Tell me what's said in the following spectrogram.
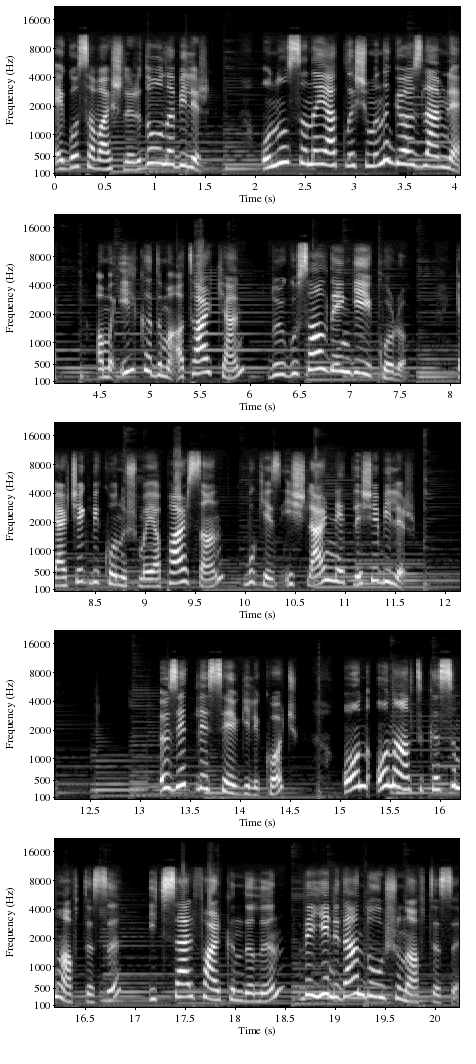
Ego savaşları da olabilir. Onun sana yaklaşımını gözlemle ama ilk adımı atarken duygusal dengeyi koru. Gerçek bir konuşma yaparsan bu kez işler netleşebilir. Özetle sevgili koç, 10-16 Kasım haftası içsel farkındalığın ve yeniden doğuşun haftası.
